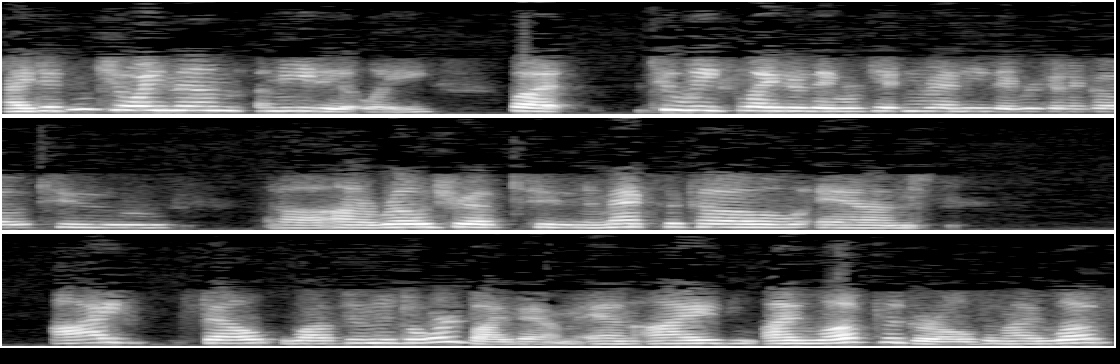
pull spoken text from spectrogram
I didn't join them immediately, but two weeks later they were getting ready. They were going to go to, uh, on a road trip to New Mexico and I felt loved and adored by them and I I loved the girls and I loved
